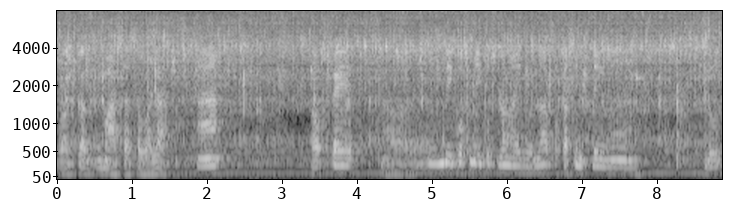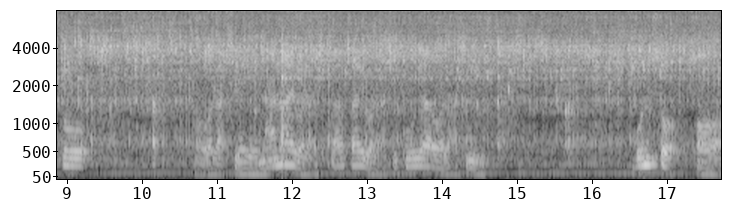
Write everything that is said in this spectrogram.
huwag kang umasa sa wala ha okay. Uh, mikos mikos lang doon napakasimpleng uh, luto. Uh, wala si nanay wala si tatay wala si kuya wala si bunso. Oh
